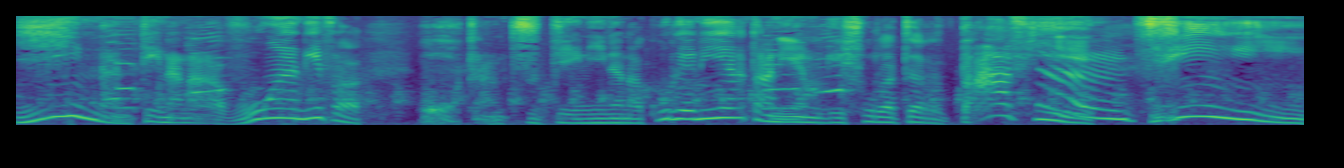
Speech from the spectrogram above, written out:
inona ny tena nahavoa ahy nefa ohatran'ny tsy dia nihinana akory anie aho tany amin'ilay soratr'i Rdafy e! Jii!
